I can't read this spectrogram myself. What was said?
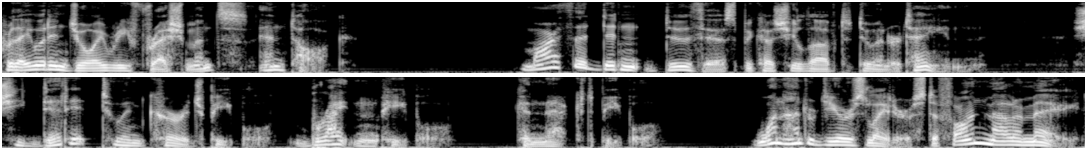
where they would enjoy refreshments and talk. Martha didn't do this because she loved to entertain. She did it to encourage people, brighten people, connect people. 100 years later, Stéphane Mallarmé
